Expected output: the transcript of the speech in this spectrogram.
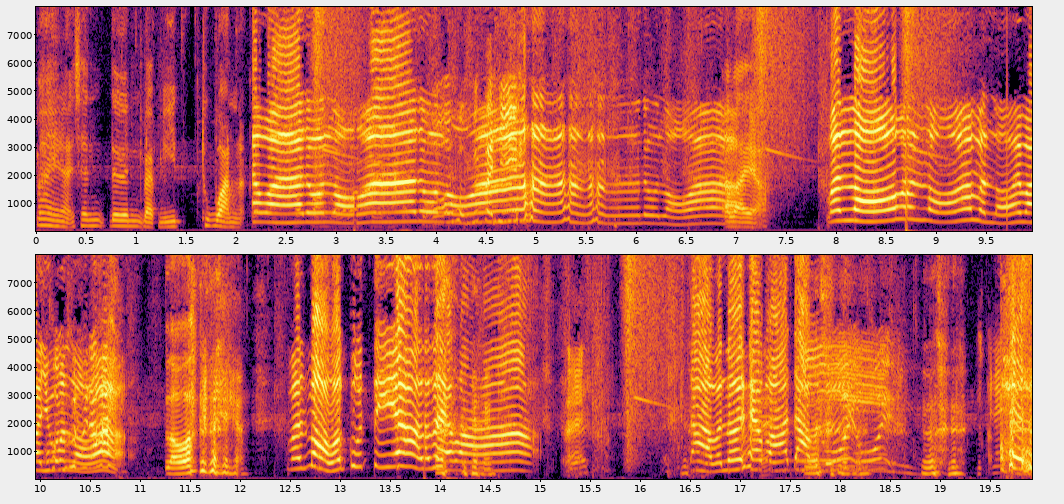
ไม่น่ะฉันเดินแบบนี้ทุกวันอะแพรวาโดนหลอกอะโดนหลอก ผมขึ้น อะ ไปที่ โดนหล อกอะอะไรอะมันหลอกมันหลอกอะมันหลอกไอ้วายุคนมันขึ้หลนอกไม่ได้อะเราอะไรอะมันบอกว่ากูเตี้ยแล้วแพรวาด่ามันเลยแพรวาด่ามันเลโอ้ยยโอ้ยโอ้โห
